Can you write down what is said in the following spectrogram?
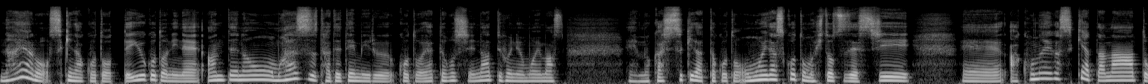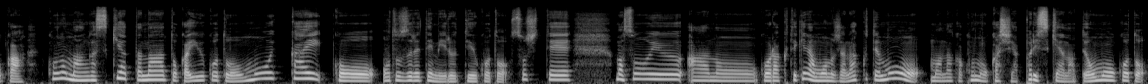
なんやろ好きなことっていうことにね、アンテナをまず立ててみることをやってほしいなっていうふうに思います。えー、昔好きだったことを思い出すことも一つですし、えー、あ、この映画好きやったなとか、この漫画好きやったなとかいうことをもう一回、こう、訪れてみるっていうこと。そして、まあそういう、あの、娯楽的なものじゃなくても、まあなんかこのお菓子やっぱり好きやなって思うこと。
